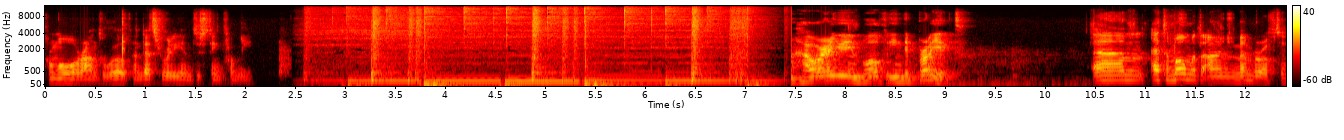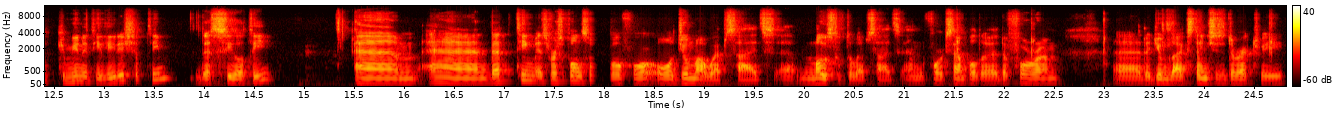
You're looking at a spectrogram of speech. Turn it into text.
from all around the world and that's really interesting for me. How are you involved in the project? Um, at the moment i'm a member of the community leadership team the clt um, and that team is responsible for all Joomla websites, uh, most of the websites, and for example, the, the forum, the Joomla extensions directory,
